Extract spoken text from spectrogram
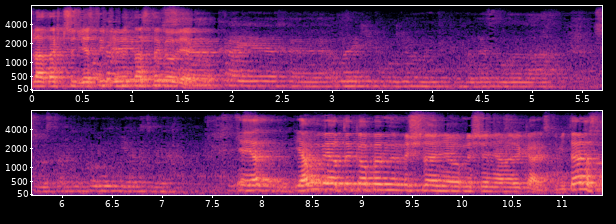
w latach 30. XIX wieku. Kraje e, Ameryki Południowej, Wenezuela, Kolumbia. Nie, ja, ja mówię o tylko o pewnym myśleniu, myśleniu amerykańskim. I teraz,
